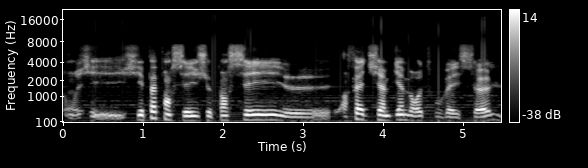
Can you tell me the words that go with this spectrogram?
bon, j'y ai pas pensé. Je pensais, euh, en fait, j'aime bien me retrouver seul.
